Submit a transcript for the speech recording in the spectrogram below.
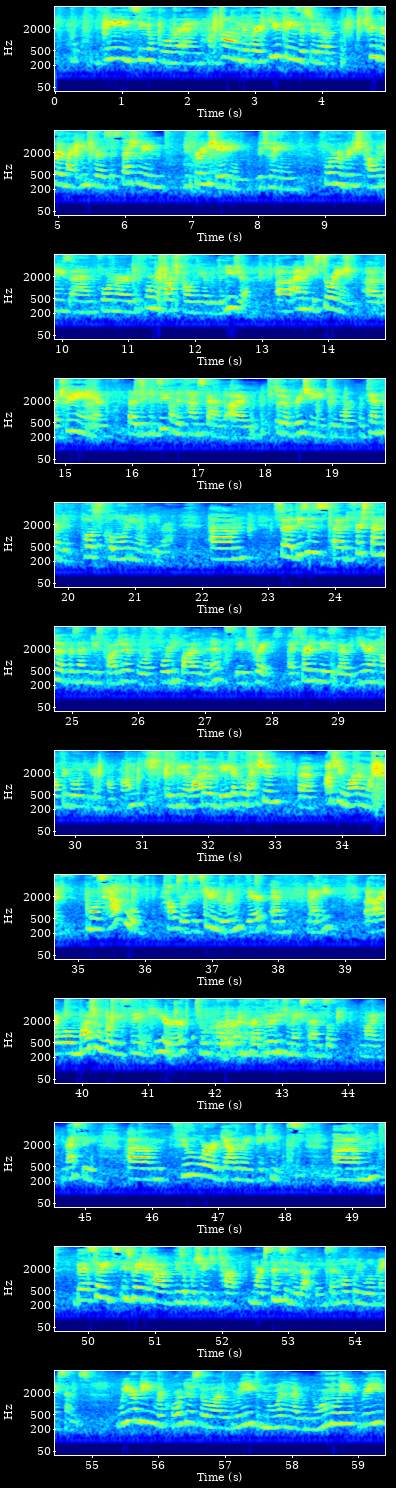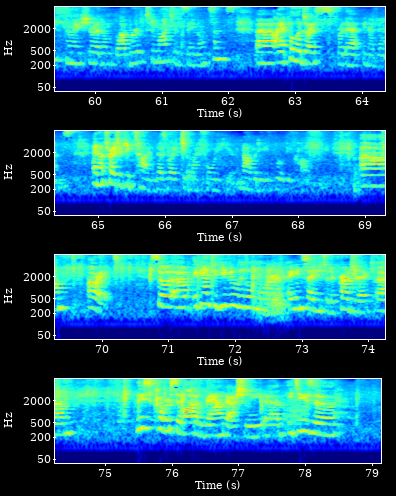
being in Singapore and Hong Kong, there were a few things that sort of triggered my interest, especially in differentiating between former British colonies and former the former Dutch colony of Indonesia. Uh, I'm a historian uh, by training, and as you can see from the time span, I'm sort of reaching into a more contemporary, post-colonial era. Um, so this is uh, the first time that I present this project for 45 minutes. It's great. I started this about a year and a half ago here in Hong Kong. There's been a lot of data collection. Uh, actually, one of my most helpful helpers is here in the room, there, and Maggie. Uh, I owe much of what you see here to her and her ability to make sense of my messy um, fieldwork gathering techniques. Um, but so it's, it's great to have this opportunity to talk more extensively about things and hopefully it will make sense. We are being recorded, so I'll read more than I would normally read to make sure I don't blabber too much and say nonsense. Uh, I apologize for that in advance. And I'll try to keep time, that's why I keep my phone here. Nobody will be calling me. Um, all right. So uh, again, to give you a little more insight into the project, um, this covers a lot of ground actually. Um, it is a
